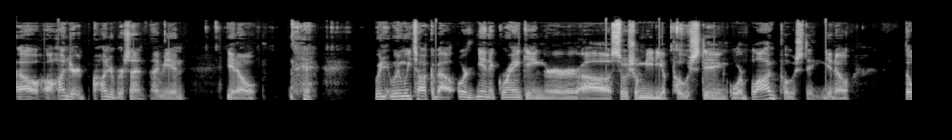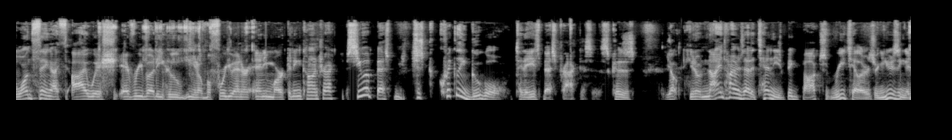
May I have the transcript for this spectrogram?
Oh, a hundred, a hundred percent. I mean, you know, when when we talk about organic ranking or uh, social media posting or blog posting, you know, the one thing I th- I wish everybody who you know before you enter any marketing contract, see what best. Just quickly Google today's best practices because Yep. you know nine times out of ten these big box retailers are using a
